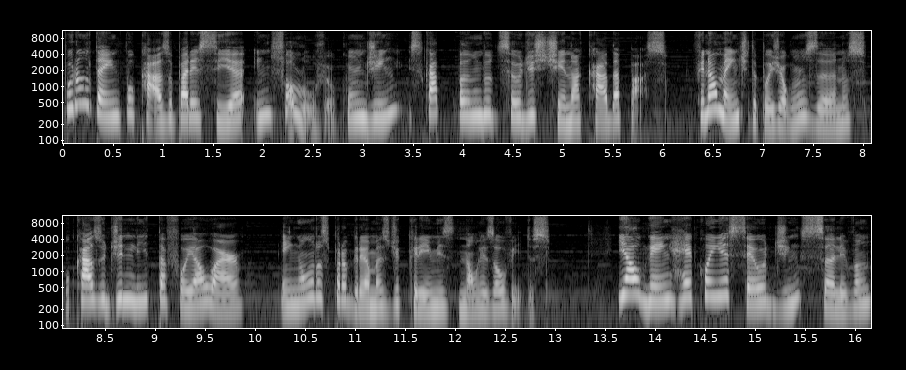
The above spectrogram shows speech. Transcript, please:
Por um tempo, o caso parecia insolúvel, com Jim escapando de seu destino a cada passo. Finalmente, depois de alguns anos, o caso de Lita foi ao ar em um dos programas de crimes não resolvidos. E alguém reconheceu Jim Sullivan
